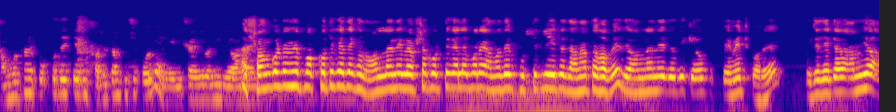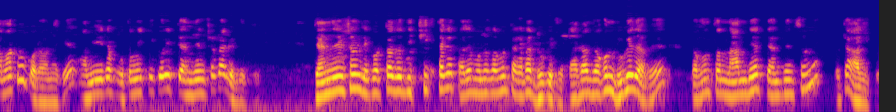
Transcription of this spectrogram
সংগঠনের পক্ষ থেকে সচেতন কিছু করবেন এই বিষয়গুলো নিয়ে যে আর online- সংগঠনের পক্ষ থেকে দেখুন অনলাইনে ব্যবসা করতে গেলে পরে আমাদের প্রত্যেকে এটা জানাতে হবে যে অনলাইনে যদি কেউ পেমেন্ট করে এটা যেটা আমি, আমাকেও করা অনেকে। আমি এটা প্রথমে কি করি ট্রানজেকশনটা আগে দেখি। ট্রানজেকশন রেকর্ডটা যদি ঠিক থাকে, তাহলে মনে করবেন টাকাটা ঢুকেছে। টাকা যখন ঢুকে যাবে, তখন তোর নাম দিয়ে ট্রানজেকশনে এটা আসবে।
